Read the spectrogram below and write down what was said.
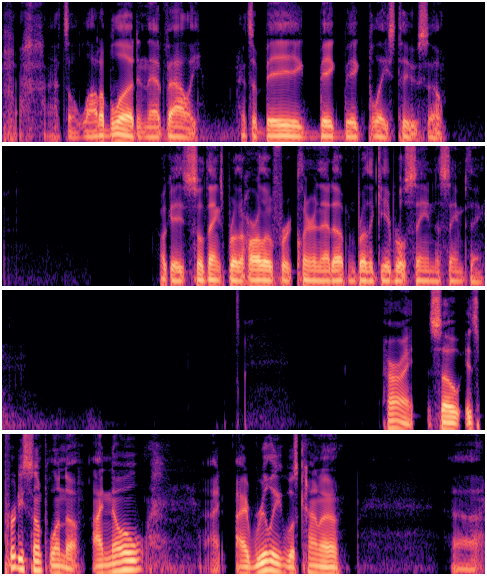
That's a lot of blood in that valley. It's a big, big, big place too. So, okay, so thanks, brother Harlow, for clearing that up, and brother Gabriel saying the same thing. All right, so it's pretty simple enough. I know, I, I really was kind of uh,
